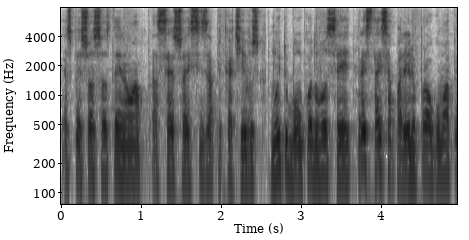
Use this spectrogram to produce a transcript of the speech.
e as pessoas só terão acesso a esses aplicativos. Muito bom quando você prestar esse aparelho para alguma pessoa.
